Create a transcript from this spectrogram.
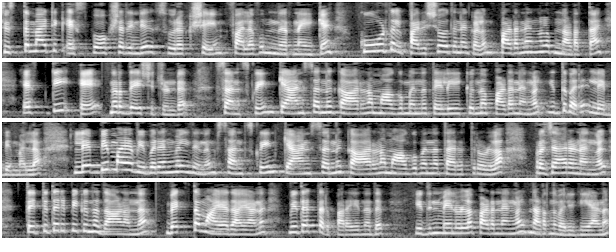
സിസ്റ്റമാറ്റിക് എക്സ്പോഷറിന്റെ സുരക്ഷയും ഫലവും നിർണയിക്കാൻ കൂടുതൽ പരിശോധനകളും പഠനങ്ങളും നടത്താൻ എഫ് ഡി എ നിർദ്ദേശിച്ചിട്ടുണ്ട്. സൺസ്ക്രീൻ ക്യാൻസറിന് കാരണമാകുമെന്ന് തെളിയിക്കുന്ന പഠനങ്ങൾ ഇതുവരെ ലഭ്യമല്ല. ലഭ്യമായ വിവരങ്ങളിൽ നിന്നും സൺസ്ക്രീൻ ക്യാൻസറിന് കാരണമാകുമെന്ന തരത്തിലുള്ള പ്രചാരണങ്ങൾ തെറ്റിദ്ധരിപ്പിക്കുന്നതാണെന്ന് വ്യക്തമായതായാണ് വിദഗ്ധർ പറയുന്നത്. ഇതിന്മേലുള്ള പഠനങ്ങൾ നടന്നു വരികയാണ്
